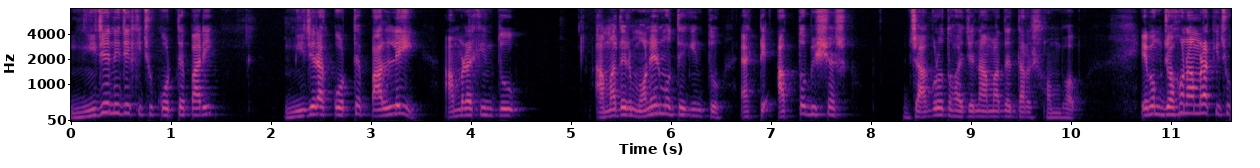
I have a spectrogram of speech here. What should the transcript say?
নিজে নিজে কিছু করতে পারি, নিজেরা করতে পারলেই আমরা কিন্তু আমাদের মনের মধ্যে কিন্তু একটি আত্মবিশ্বাস জাগ্রত হয় যে না, আমাদের দ্বারা সম্ভব। এবং যখন আমরা কিছু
